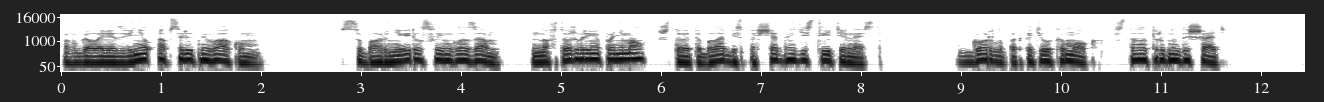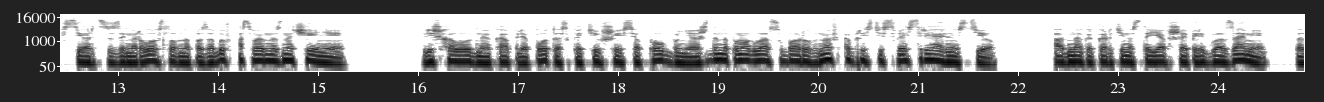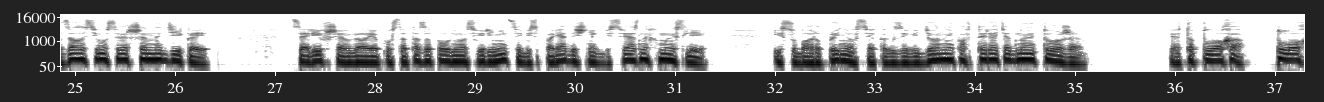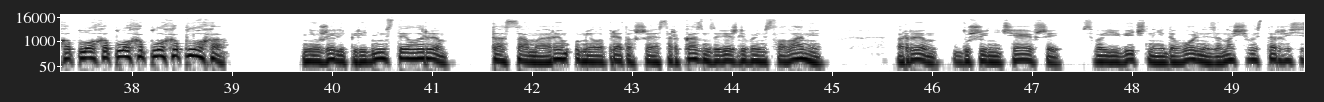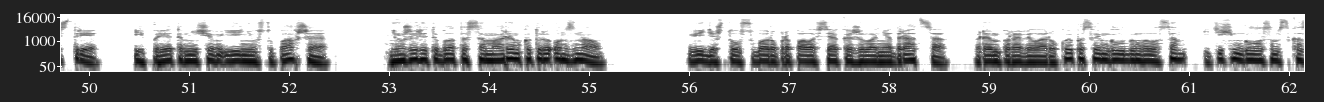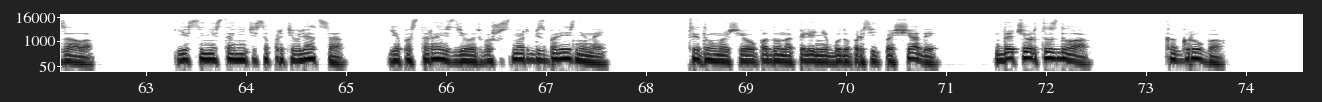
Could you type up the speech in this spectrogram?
В голове звенел абсолютный вакуум. Субару не верил своим глазам, но в то же время понимал, что это была беспощадная действительность. К горлу подкатил комок, стало трудно дышать. Сердце замерло, словно позабыв о своем назначении. Лишь холодная капля пота, скатившаяся по лбу, неожиданно помогла Субару вновь обрести связь с реальностью. Однако картина, стоявшая перед глазами, казалась ему совершенно дикой. Царившая в голове пустота заполнилась вереницей беспорядочных, бессвязных мыслей, и Субару принялся, как заведенный, повторять одно и то же. «Это плохо! Плохо, плохо, плохо, плохо, плохо!» Неужели перед ним стоял Рэм, та самая Рэм, умело прятавшая сарказм за вежливыми словами? Рэм, души не чаявший, в своей вечно недовольной, заносчивой старшей сестре, и при этом ничем ей не уступавшая? Неужели это была та самая Рэм, которую он знал? Видя, что у Субару пропало всякое желание драться, Рэм провела рукой по своим голубым волосам и тихим голосом сказала, «Если не станете сопротивляться, я постараюсь сделать вашу смерть безболезненной». «Ты думаешь, я упаду на колени и буду просить пощады? Да черт из два!» «Как грубо!»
